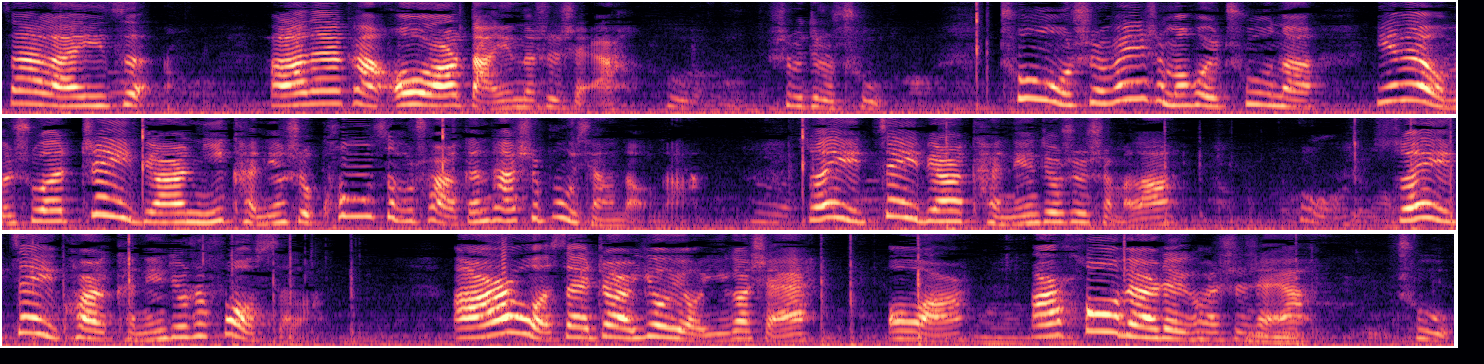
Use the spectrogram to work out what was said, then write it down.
再来一次。好了，大家看 O R 打印的是谁啊？是不是就是 true？true 是为什么会 true 呢？因为我们说这边你肯定是空字符串，跟它是不相等的，所以这边肯定就是什么了？所以这一块肯定就是 false 了。而我在这儿又有一个谁？or，而后边这块是谁啊？true。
